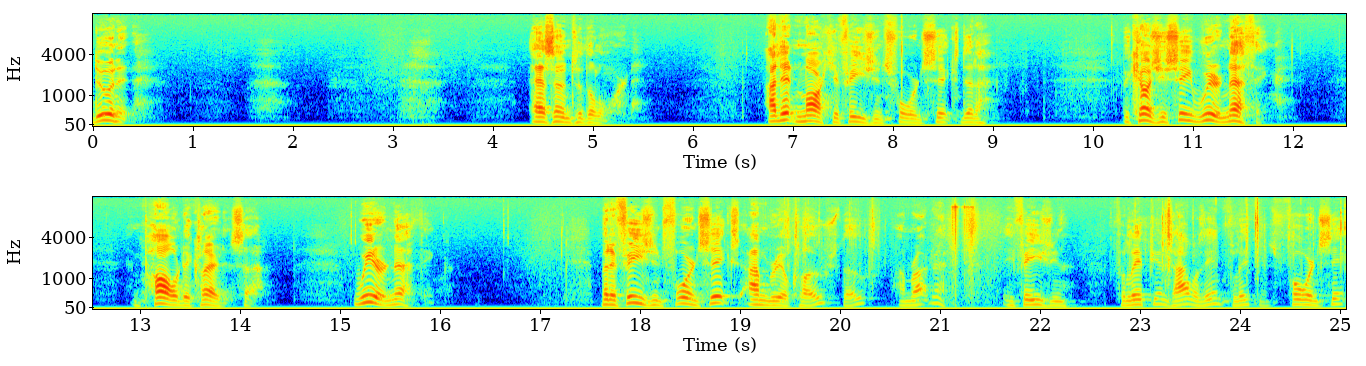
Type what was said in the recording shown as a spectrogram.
doing it as unto the Lord. I didn't mark Ephesians 4 and 6, did I? Because you see, we're nothing. And Paul declared it so. We are nothing. But Ephesians 4 and 6, I'm real close, though. I'm right there. Ephesians, Philippians, I was in Philippians 4 and 6.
